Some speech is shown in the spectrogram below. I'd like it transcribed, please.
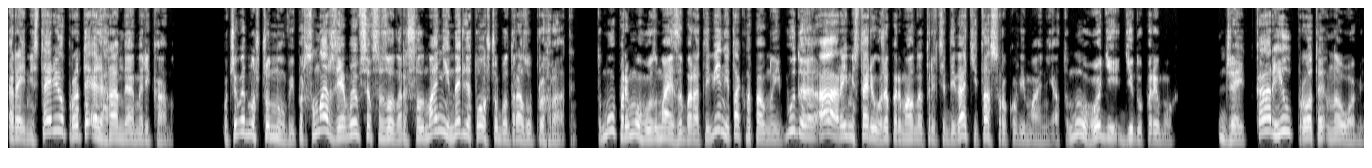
Рей Містеріо проти Ель Гранде Американо. Очевидно, що новий персонаж з'явився в сезон Реселманії не для того, щоб одразу програти. Тому перемогу має забирати він, і так, напевно, і буде. А Рей Містеріо вже перемагав на 39-й та 40-й манії, а тому годі діду перемог. Джейд Каргіл проти Наомі.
